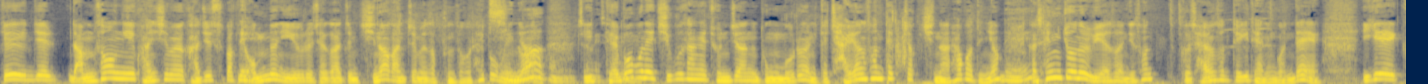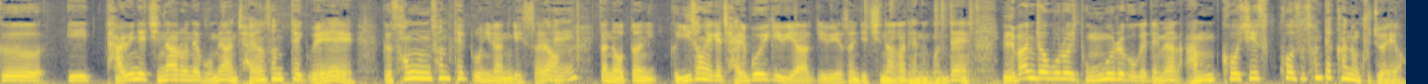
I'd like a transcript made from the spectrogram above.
이게 이제 남성이 관심을 가질 수밖에 네. 없는 이유를 제가 좀 진화 관점에서 분석을 해보면요. 이 대부분의 네. 지구상에 존재하는 동물은 이렇게 자연 선택적 진화를 하거든요. 네. 그러니까 생존을 위해서 이제 선, 그 자연 선택이 되는 건데 이게 그이 다윈의 진화론에 보면 자연 선택 외에 그 성 선택론이라는 게 있어요. 네. 그러니까 어떤 그 이성에게 잘 보이기 위하기 위해서 이제 진화가 되는 건데 일반적으로 동물을 보게 되면 암컷이 수컷을 선택하는 구조예요.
